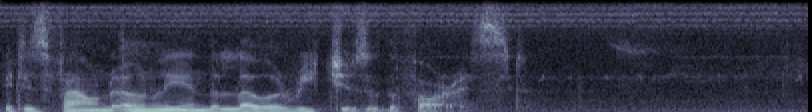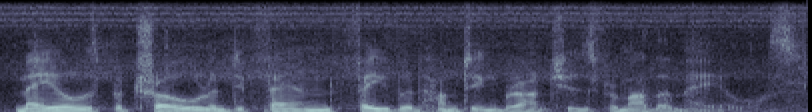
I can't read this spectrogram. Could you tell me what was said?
it is found only in the lower reaches of the forest. Males patrol and defend favored hunting branches from other males.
